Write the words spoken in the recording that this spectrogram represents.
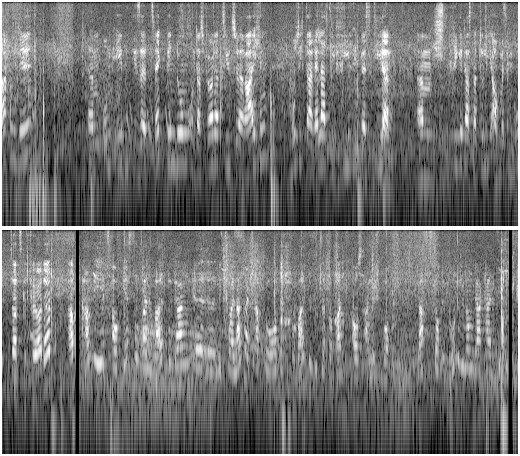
machen will, ähm, um eben diese Zweckbindung und das Förderziel zu erreichen, muss ich da relativ viel investieren. Ähm, ich kriege das natürlich auch mit einem guten Satz gefördert, aber haben wir jetzt auch gestern bei einem Waldbegang äh, äh, mit zwei Landtagsabgeordneten vom Waldbesitzerverband aus angesprochen. Das ist doch im Grunde genommen gar kein Sinn. Äh,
